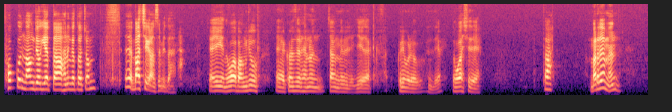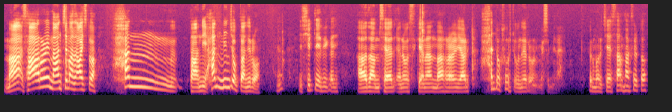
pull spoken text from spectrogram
폭군 왕족이었다 하는 것도 좀 에, 맞지가 않습니다. 자, 이게 노아 방주 에, 건설해 놓은 장면을 그림으로 했는데요. 노아 시대 다 말하자면 마, 사람이 많지만 아직도 한 단위, 한 민족 단위로 예? 10대들까지 아담, 셋, 에노스, 게난, 마할, 야르 한 족속으로 쭉 내려오는 것입니다. 그러면 제3 학설도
